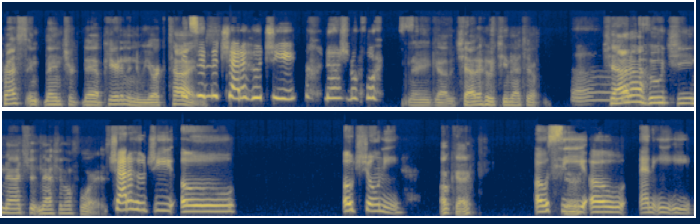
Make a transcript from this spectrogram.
press in, that, that appeared in the New York Times. It's in the Chattahoochee National Forest. There you go, the Chattahoochee National Uh, Chattahoochee Natu- National Forest. Chattahoochee O Oconee. Okay. O C O N E E.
